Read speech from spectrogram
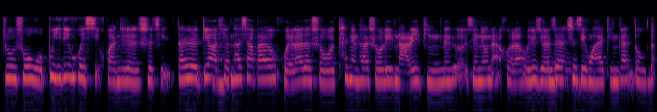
就是说我不一定会喜欢这件事情。但是第二天他下班回来的时候，我看见他手里拿了一瓶那个鲜牛奶回来，我就觉得这件事情我还挺感动的。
